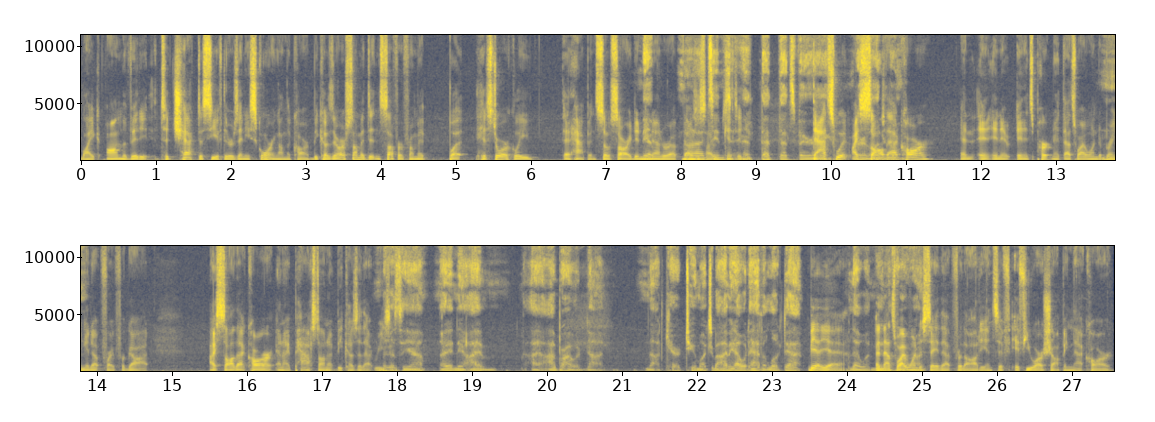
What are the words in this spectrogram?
like on the video to check to see if there's any scoring on the car because there are some that didn't suffer from it, but historically it happens. So sorry, didn't mean to interrupt. That No, was how seems- continue. That, that's very. That's what I saw that car, and and and, it, and it's pertinent. That's why I wanted to bring mm-hmm. it up For I forgot. I saw that car and I passed on it because of that reason. Because, yeah, I didn't. I, I, I probably would not, not care too much about. I mean, I would have it looked at. Yeah, yeah. yeah. That wouldn't and that's why I wanted forefront. to say that for the audience. If if you are shopping that car,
